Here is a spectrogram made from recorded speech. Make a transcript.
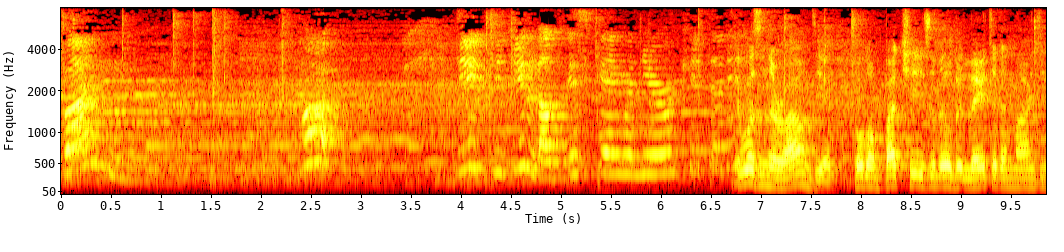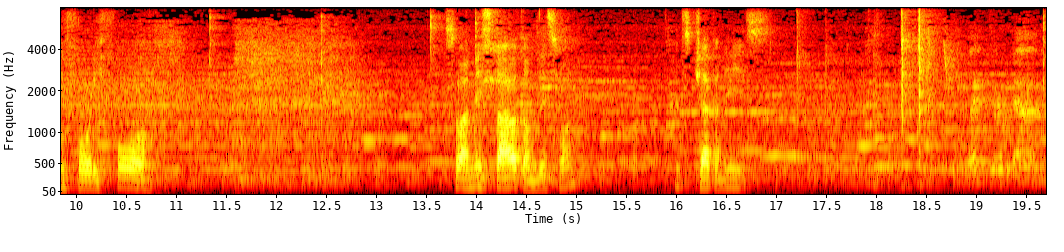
fun. What? Did, did you love this game when you were a kid, Daddy? It wasn't around yet. Dodonpachi is a little bit later than 1944. So I missed out on this one. It's Japanese. Like your dad.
